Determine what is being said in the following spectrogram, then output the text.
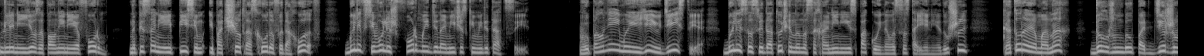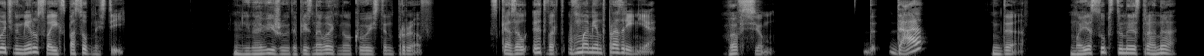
Для нее заполнение форм, написание писем и подсчет расходов и доходов были всего лишь формой динамической медитации — Выполняемые ею действия были сосредоточены на сохранении спокойного состояния души, которое монах должен был поддерживать в меру своих способностей. «Ненавижу это признавать, но Квестин прав», — сказал Эдвард в момент прозрения. «Во всем». «Да?» «Да. Моя собственная страна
